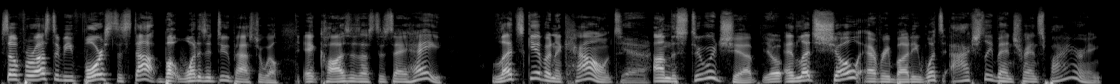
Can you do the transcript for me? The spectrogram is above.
So for us to be forced to stop, but what does it do, Pastor Will? It causes us to say, hey, let's give an account Yeah. on the stewardship Yep. and let's show everybody what's actually been transpiring.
